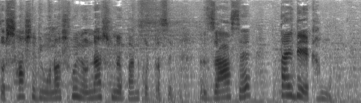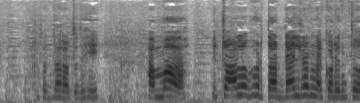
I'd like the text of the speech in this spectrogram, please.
তোর শাশুড়ি মনে হয় শুনো না শুনে পান করতেছে। যা আছে তাই দিয়ে খামু। আচ্ছা দাঁড়াও তো দেখি। আম্মা একটু আলু ভর্তা আর ডাল রান্না করেন তো।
